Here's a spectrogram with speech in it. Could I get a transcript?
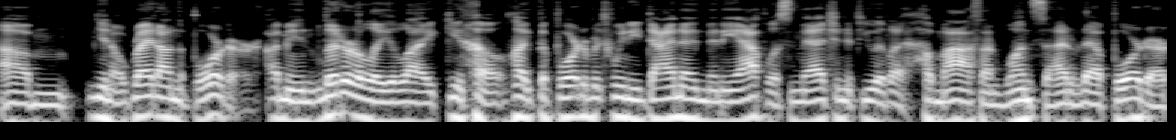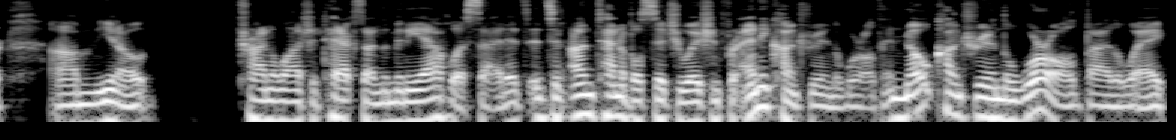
um, you know, right on the border. I mean, literally, like you know, like the border between Edina and Minneapolis. Imagine if you had like Hamas on one side of that border, um, you know, trying to launch attacks on the Minneapolis side. It's it's an untenable situation for any country in the world, and no country in the world, by the way,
